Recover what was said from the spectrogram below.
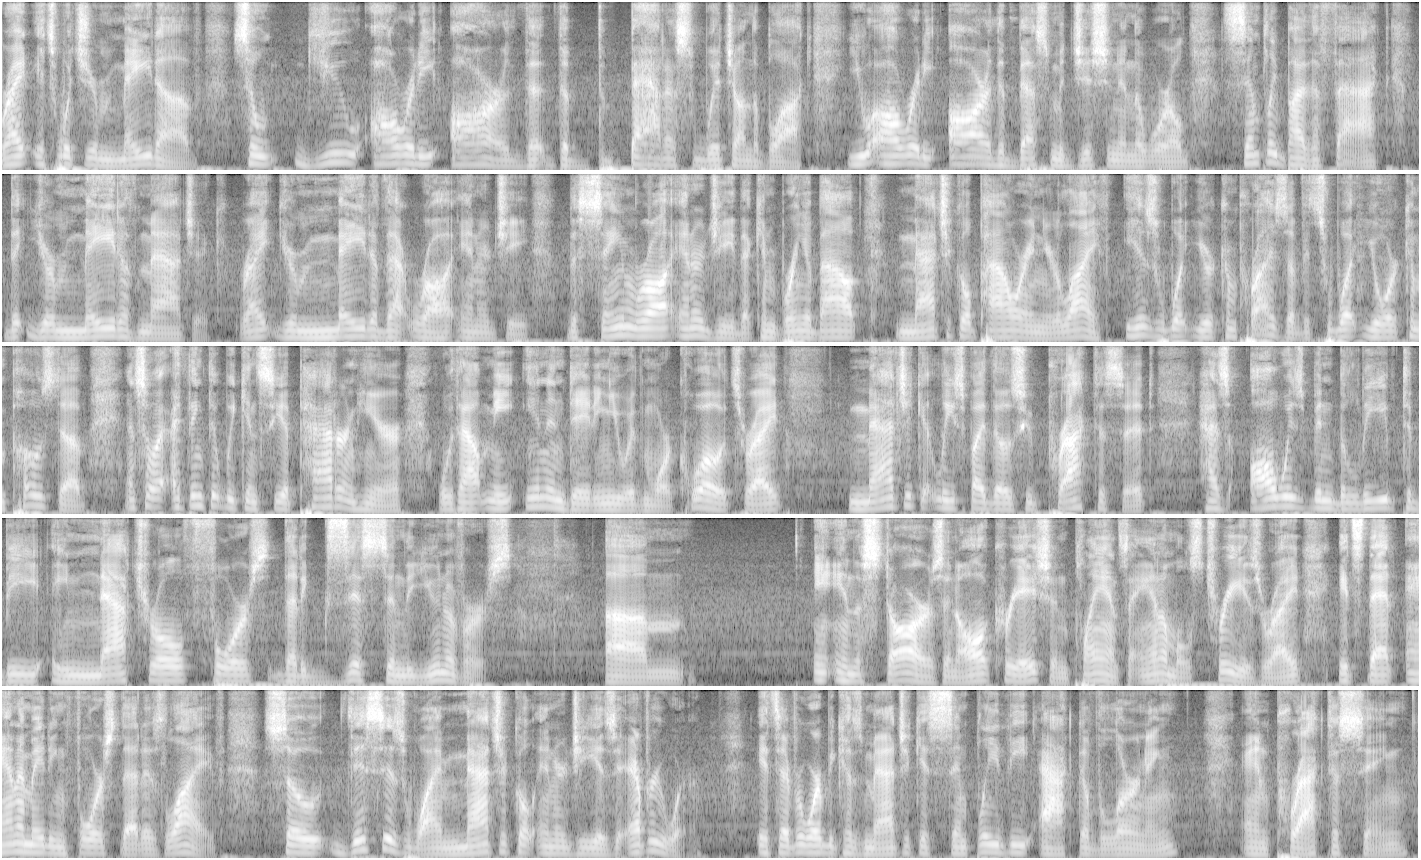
right? It's what you're made of. So you already are the, the, the baddest witch on the block. You already are the best magician in the world simply by the fact that you're made of magic, right? You're made of that raw energy. The same raw energy that can bring about magical power in your life is what you're comprised of. It's what you're composed of. And so I think that we can see a pattern here without me inundating you with more quotes, right? Magic, at least by those who practice it, has always been believed to be a natural force that exists in the universe. Um, in, in the stars, in all creation, plants, animals, trees, right? It's that animating force that is life. So, this is why magical energy is everywhere. It's everywhere because magic is simply the act of learning and practicing,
